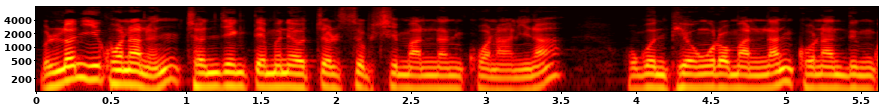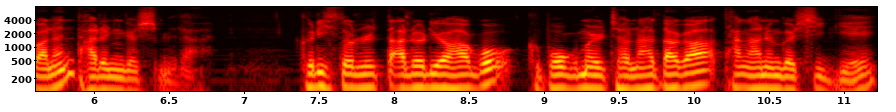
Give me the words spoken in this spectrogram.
물론 이 고난은 전쟁 때문에 어쩔 수 없이 만난 고난이나 혹은 병으로 만난 고난 등과는 다른 것입니다. 그리스도를 따르려 하고 그 복음을 전하다가 당하는 것이기에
